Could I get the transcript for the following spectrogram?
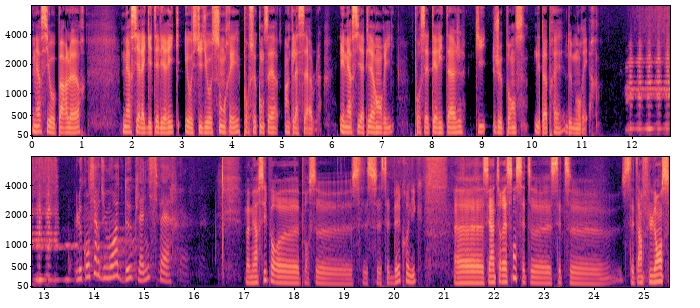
merci aux parleurs, merci à la Gaieté Lyrique et au studio Sonré pour ce concert inclassable. Et merci à Pierre-Henri pour cet héritage qui, je pense, n'est pas prêt de mourir. Le concert du mois de Planisphère. Bah, merci pour, euh, pour ce, ce- ce- cette belle chronique. Euh, c'est intéressant cette, euh, cette, cette influence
